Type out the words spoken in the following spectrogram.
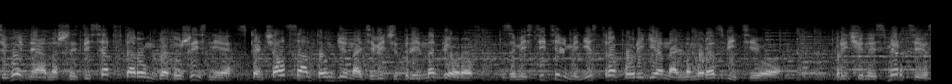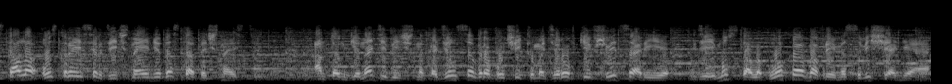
Сегодня на 62-м году жизни скончался Антон Геннадьевич Длинноперов, заместитель министра по региональному развитию. Причиной смерти стала острая сердечная недостаточность. Антон Геннадьевич находился в рабочей командировке в Швейцарии, где ему стало плохо во время совещания.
